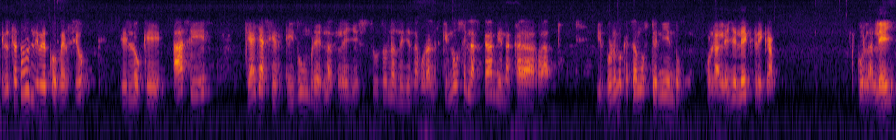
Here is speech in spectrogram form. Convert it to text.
en el Tratado de Libre Comercio eh, lo que hace es que haya certidumbre en las leyes, sobre todo las leyes laborales, que no se las cambien a cada rato. Y el problema que estamos teniendo con la ley eléctrica, con la ley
